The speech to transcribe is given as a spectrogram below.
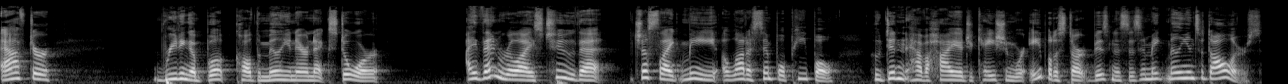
After reading a book called The Millionaire Next Door, I then realized too that just like me, a lot of simple people who didn't have a high education were able to start businesses and make millions of dollars.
